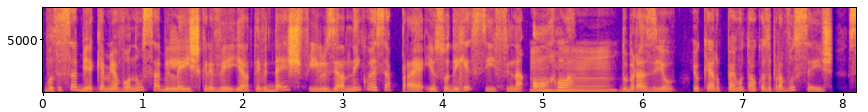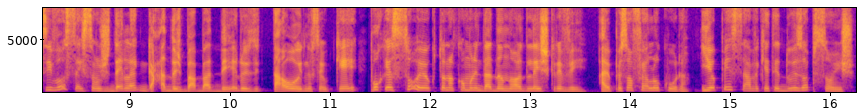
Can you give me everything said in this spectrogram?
Você sabia que a minha avó não sabe ler e escrever? E ela teve dez filhos e ela nem conhece a praia, e eu sou de Recife, na orla uhum. do Brasil, eu quero perguntar uma coisa para vocês. Se vocês são os delegados, babadeiros e tal, e não sei o quê, porque sou eu que tô na comunidade dando aula de ler e escrever. Aí o pessoal foi a loucura. E eu pensava que ia ter duas opções.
